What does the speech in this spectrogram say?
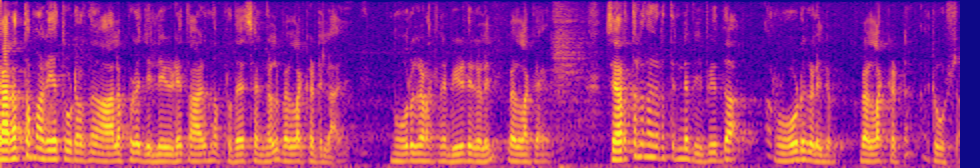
കനത്ത മഴയെ തുടർന്ന് ആലപ്പുഴ ജില്ലയുടെ താഴ്ന്ന പ്രദേശങ്ങൾ വെള്ളക്കെട്ടിലായി. നൂറുകണക്കിന് വീടുകളിൽ വെള്ളക്കയറി ചേർത്തല നഗരത്തിന്റെ വിവിധ റോഡുകളിലും വെള്ളക്കെട്ട് രൂക്ഷം.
